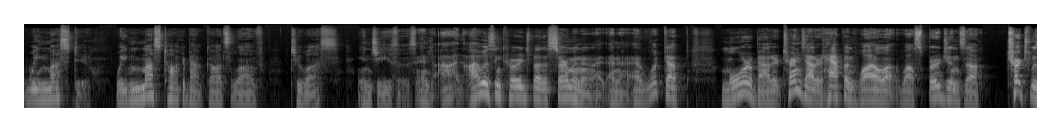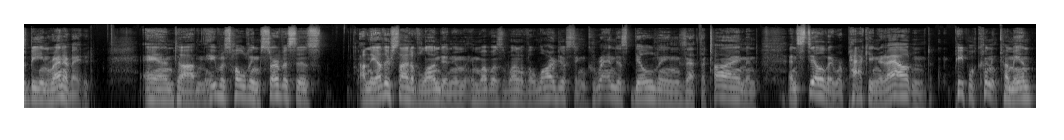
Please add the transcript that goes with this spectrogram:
we must do we must talk about God's love to us in Jesus. And I, I was encouraged by the sermon, and I, and I looked up more about it. it turns out it happened while uh, while Spurgeon's uh, church was being renovated, and um, he was holding services on the other side of London in, in, what was one of the largest and grandest buildings at the time, and and still they were packing it out, and people couldn't come in.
